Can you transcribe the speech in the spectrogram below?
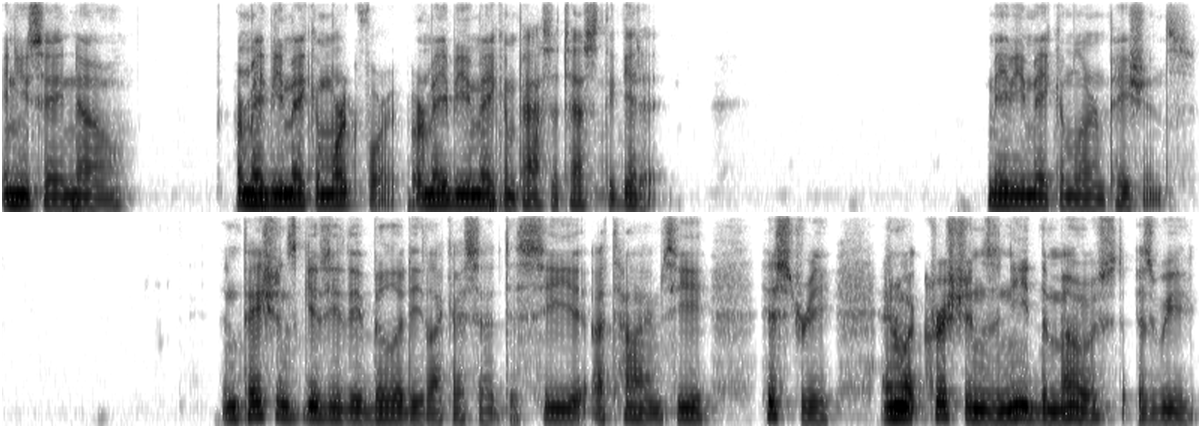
And you say no. Or maybe you make him work for it. Or maybe you make him pass a test to get it. Maybe you make him learn patience. And patience gives you the ability, like I said, to see a time, see history. And what Christians need the most as we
